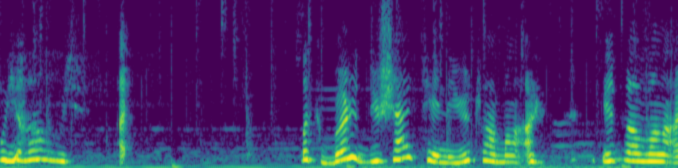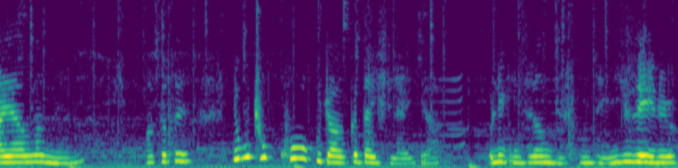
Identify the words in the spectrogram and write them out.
bu yalanmış. Ay. Bak böyle düşen şeyini lütfen bana, lütfen bana ayarlamayın. Arkadaşlar, ya bu çok korkunç arkadaşlar ya. Öyle insanın düşümü temiz ediyor.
